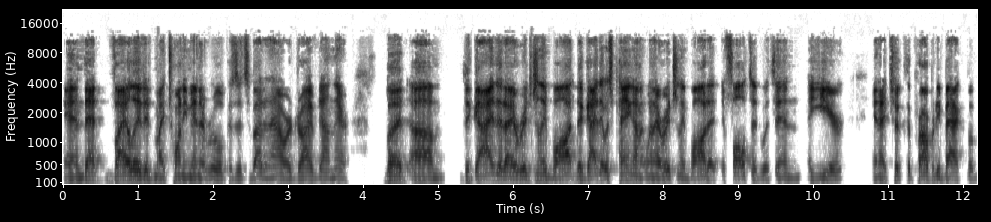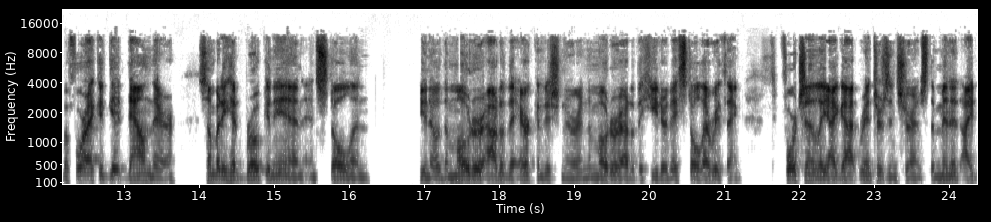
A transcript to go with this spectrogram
And that violated my 20 minute rule because it's about an hour drive down there. But um, the guy that I originally bought, the guy that was paying on it when I originally bought it, defaulted within a year. And I took the property back. But before I could get down there, somebody had broken in and stolen you know the motor out of the air conditioner and the motor out of the heater they stole everything fortunately i got renters insurance the minute i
